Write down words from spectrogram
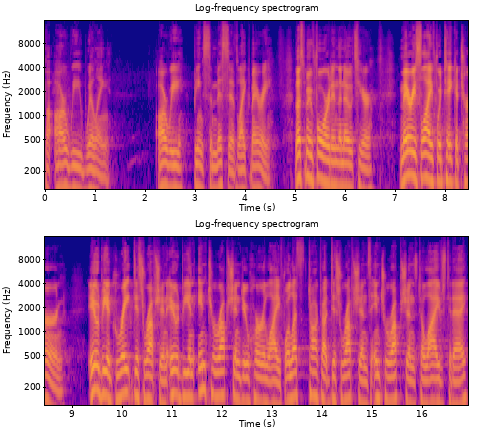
But are we willing? Are we being submissive like Mary. Let's move forward in the notes here. Mary's life would take a turn. It would be a great disruption. It would be an interruption to her life. Well, let's talk about disruptions, interruptions to lives today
